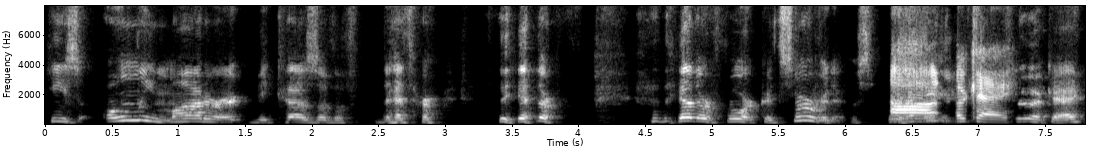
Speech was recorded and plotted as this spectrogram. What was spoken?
he's only moderate because of the, the other the other the other four conservatives. Ah, right? uh, okay. Okay.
